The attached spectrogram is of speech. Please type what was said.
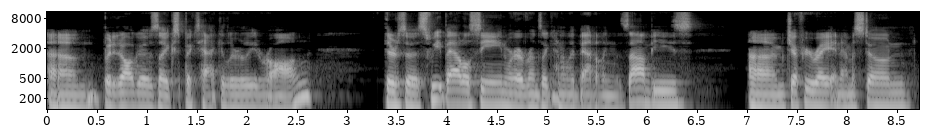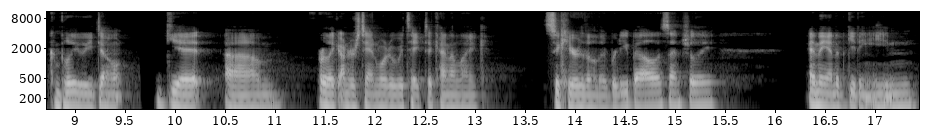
Um, but it all goes like spectacularly wrong. There's a sweet battle scene where everyone's like kind of like battling the zombies. Um, Jeffrey Wright and Emma Stone completely don't get um, or like understand what it would take to kind of like secure the Liberty Bell, essentially, and they end up getting eaten.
